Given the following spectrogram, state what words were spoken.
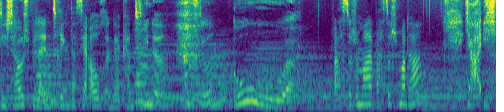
die SchauspielerInnen trinken das ja auch in der Kantine, weißt du? Oh. Warst du schon mal, warst du schon mal da? Ja, ich,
